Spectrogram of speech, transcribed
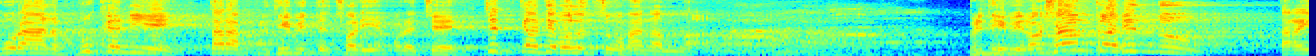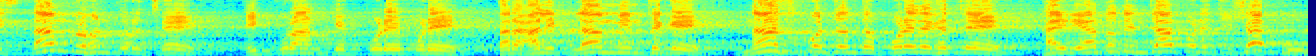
কোরআন বুকে নিয়ে তারা পৃথিবীতে ছড়িয়ে পড়েছে। চিৎকার দিয়ে বলেন সুহান আল্লাহ পৃথিবীর অসংখ্য হিন্দু তারা ইসলাম গ্রহণ করেছে এই কোরআনকে পড়ে পড়ে তারা আলিফ লাম থেকে নাচ পর্যন্ত পড়ে দেখেছে। হাই রে এতদিন যা পড়েছি সব ভুল।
